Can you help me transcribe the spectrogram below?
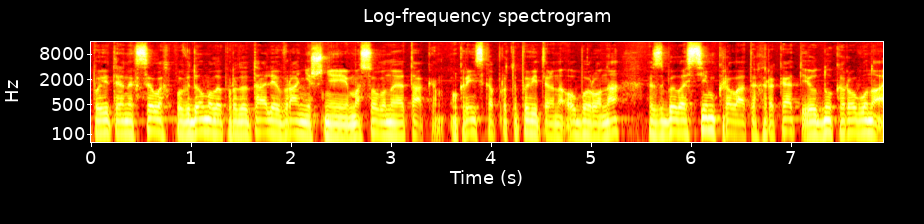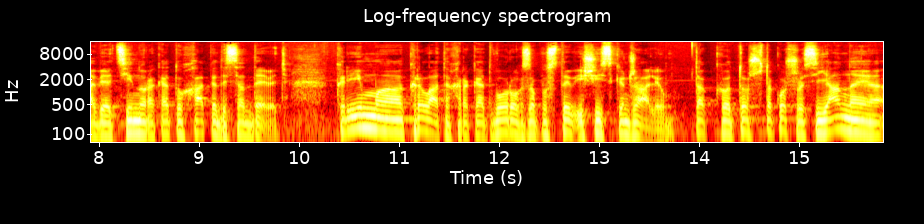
Повітряних силах повідомили про деталі вранішньої масованої атаки. Українська протиповітряна оборона збила сім крилатих ракет і одну керовану авіаційну ракету Х-59. Крім е, крилатих ракет, ворог запустив і шість кинжалів. Так, тож також росіяни е,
